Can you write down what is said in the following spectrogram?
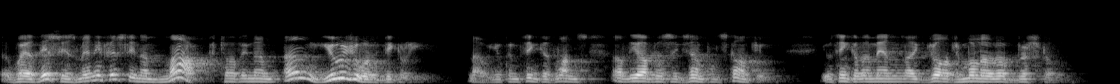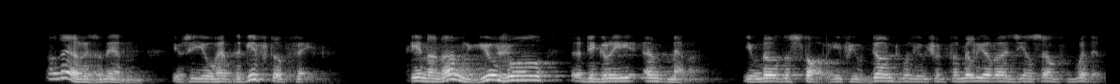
where this is manifest in a marked or in an unusual degree. Now, you can think at once of the obvious examples, can't you? You think of a man like George Muller of Bristol. Now, there is a man, you see, who had the gift of faith in an unusual uh, degree and manner. You know the story. If you don't, well, you should familiarize yourself with it.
